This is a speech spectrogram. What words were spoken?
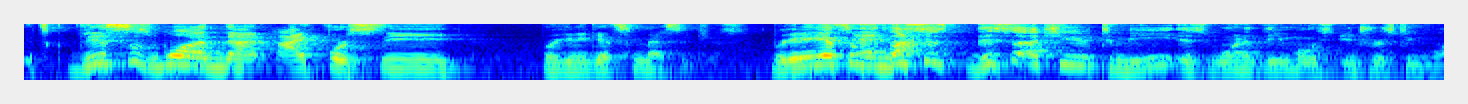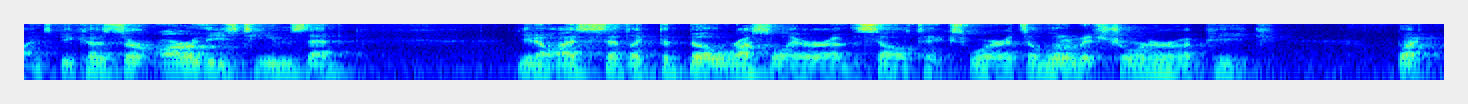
It's this is one that I foresee we're going to get some messages. We're going to get some and this is this actually to me is one of the most interesting ones because there are these teams that, you know, as I said, like the Bill Russell era of the Celtics, where it's a little bit shorter of a peak, but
